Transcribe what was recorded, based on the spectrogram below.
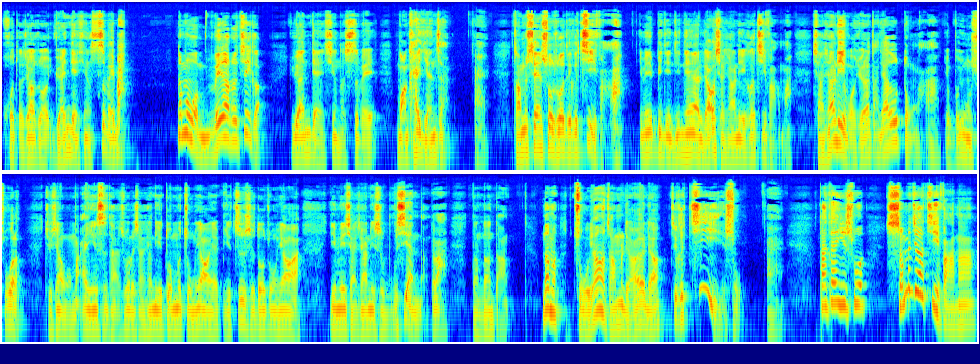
或者叫做原点性思维吧。那么我们围绕着这个原点性的思维往开延展。哎。咱们先说说这个技法啊，因为毕竟今天要聊想象力和技法嘛。想象力我觉得大家都懂了啊，就不用说了。就像我们爱因斯坦说的，想象力多么重要呀，比知识都重要啊，因为想象力是无限的，对吧？等等等。那么主要咱们聊一聊这个技术。哎，大家一说什么叫技法呢？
